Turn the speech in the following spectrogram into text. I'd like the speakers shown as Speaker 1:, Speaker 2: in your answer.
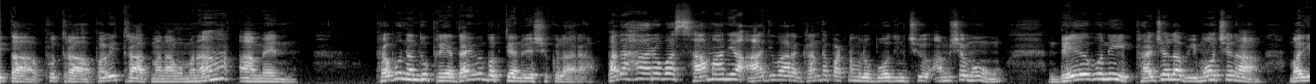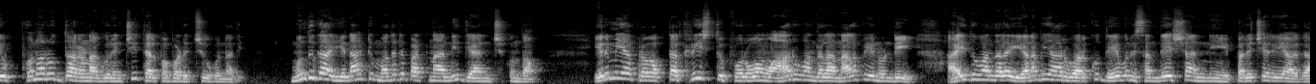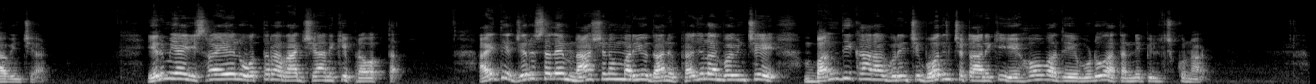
Speaker 1: పిత పుత్ర పవిత్రాత్మ నామమున ఆమెన్. ప్రభునందు ప్రియ దైవభక్తి అన్వేషకులారా పదహారవ సామాన్య ఆదివార గ్రంథపట్నములు బోధించు అంశము దేవుని ప్రజల విమోచన మరియు పునరుద్ధరణ గురించి తెలపబడుచు ఉన్నది. ముందుగా ఈనాటి మొదటి పట్టణాన్ని ధ్యానించుకుందాం. ఇర్మియా ప్రవక్త క్రీస్తు పూర్వం ఆరు వందల నలభై నుండి ఐదు వందల ఎనభై ఆరు వరకు దేవుని సందేశాన్ని పరిచర్య గావించాడు. ఇర్మియా ఇస్రాయేలు ఉత్తర రాజ్యానికి ప్రవక్త. అయితే జెరూసలేం నాశనం మరియు దాని ప్రజలు అనుభవించే బందీఖానా గురించి బోధించటానికి యహోవా దేవుడు అతన్ని పిలుచుకున్నాడు.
